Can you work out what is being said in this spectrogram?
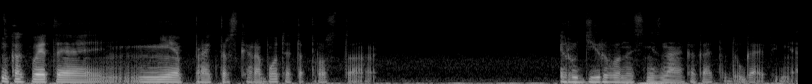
ну, как бы это не проекторская работа, это просто эрудированность, не знаю, какая-то другая фигня.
